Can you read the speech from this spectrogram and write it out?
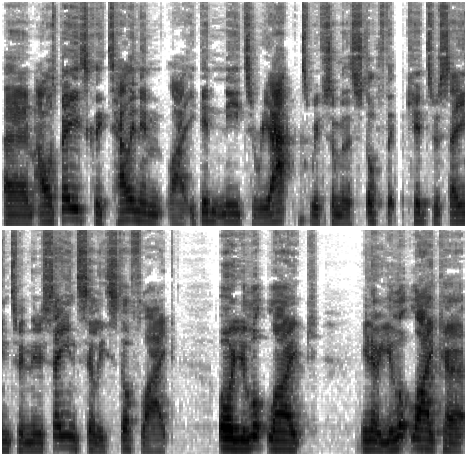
Um, I was basically telling him like he didn't need to react with some of the stuff that kids were saying to him. They were saying silly stuff like, "Oh, you look like, you know, you look like a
